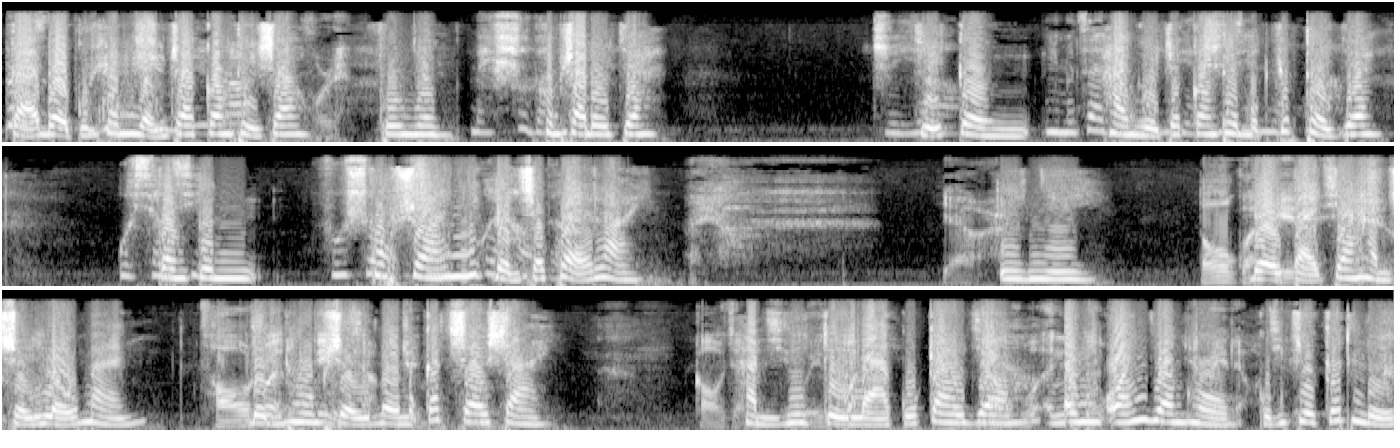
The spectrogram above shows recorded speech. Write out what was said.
Cả đời cũng không nhận ra con thì sao? Phu nhân Không sao đâu cha. Chỉ cần hai người cho con thêm một chút thời gian. Con tin Phúc soái nhất định sẽ khỏe lại. Yên Nhi Đều tại cha hành sự lỗ mãn Định hôn sự này một cách sơ sài. Hành vi kỳ lạ của Cao Gia Ông oán giang hồ cũng chưa kết liễu.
